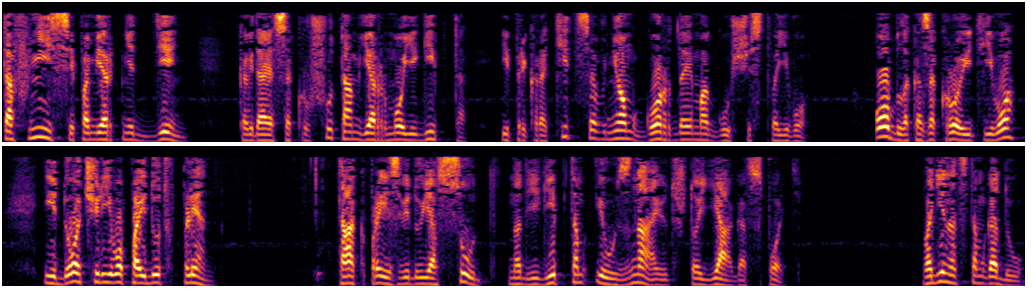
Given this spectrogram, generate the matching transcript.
Тафнисе померкнет день, когда я сокрушу там ярмо Египта, и прекратится в нем гордое могущество его. Облако закроет его, и дочери его пойдут в плен. Так произведу я суд над Египтом, и узнают, что я Господь. В одиннадцатом году,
